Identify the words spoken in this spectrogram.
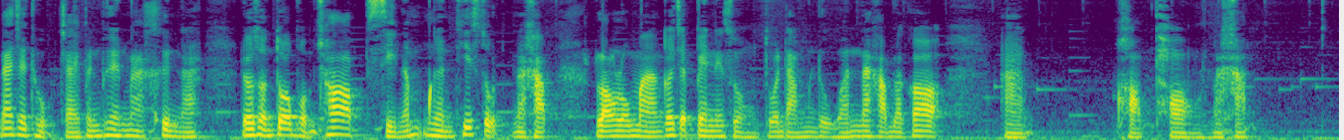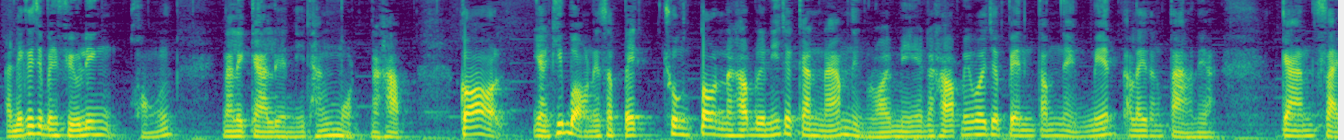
น่าจะถูกใจเพื่อนๆมากขึ้นนะ โดยส่วนตัวผมชอบสีน้ำเงินที่สุดนะครับรองลงมาก็จะเป็นในส่วนของตัวดำล้วนนะครับ แล้วก็ขอบทองนะครับ อันนี้ก็จะเป็นฟีลลิ่งของนาฬิกาเรือนนี้ทั้งหมดนะครับ ก็อย่างที่บอกในสเปคช่วงต้นนะครับเรือนนี้จะกันน้ำ100 เมตรนะครับไม่ว่าจะเป็นตำแหน่งเม็ดอะไรต่างๆเนี่ยการใส่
